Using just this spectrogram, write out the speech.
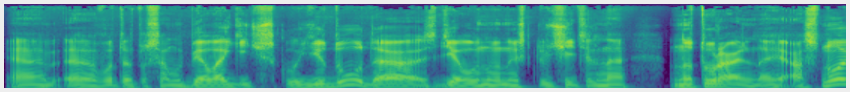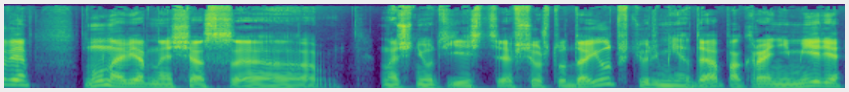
э, вот эту самую биологическую еду, да, сделанную на исключительно натуральной основе. Ну, наверное, сейчас начнет есть все, что дают в тюрьме, да, по крайней мере,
